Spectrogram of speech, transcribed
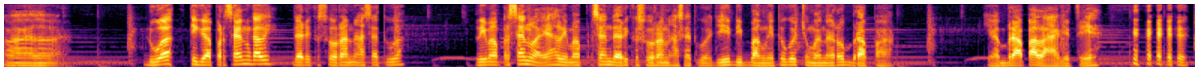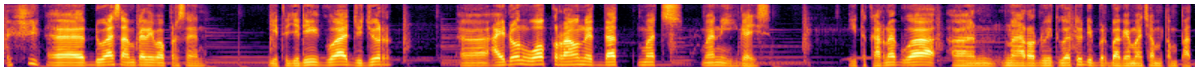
eh, dua tiga persen kali dari keseluruhan aset gue 5% lah ya 5% dari keseluruhan aset gue jadi di bank itu gue cuma naruh berapa ya berapa lah gitu ya. Eh, 2 sampai 5% gitu. Jadi gue jujur eh, I don't walk around with that much money guys. Gitu karena gue uh, naruh duit gue tuh di berbagai macam tempat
